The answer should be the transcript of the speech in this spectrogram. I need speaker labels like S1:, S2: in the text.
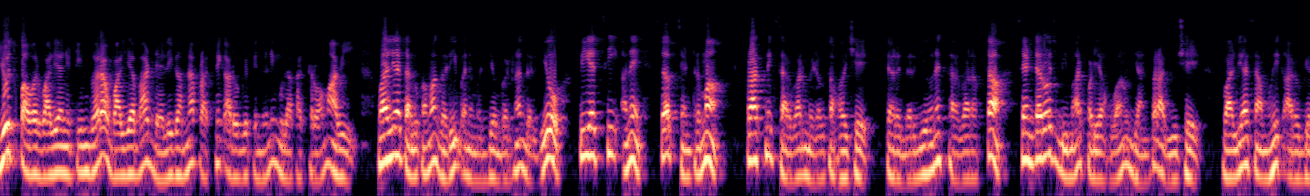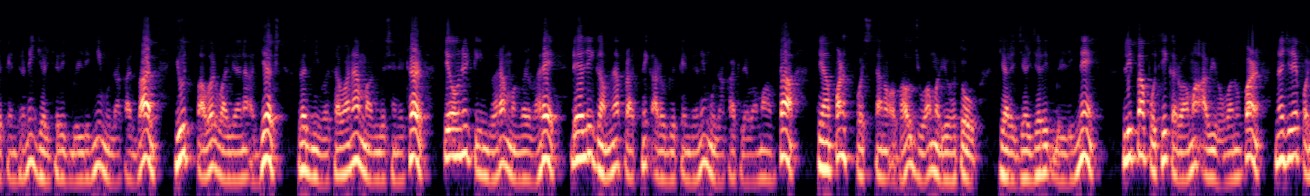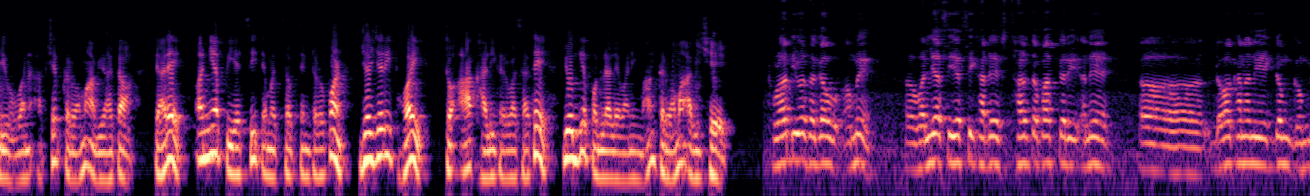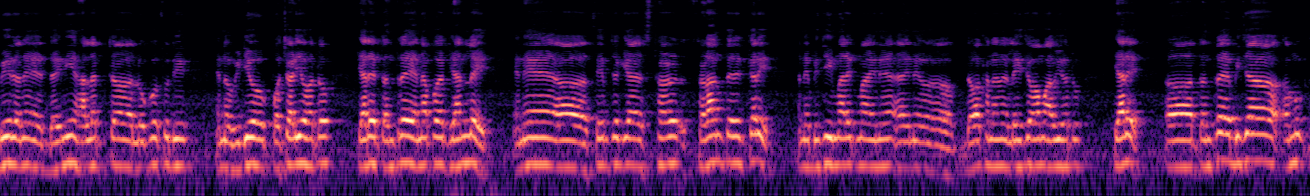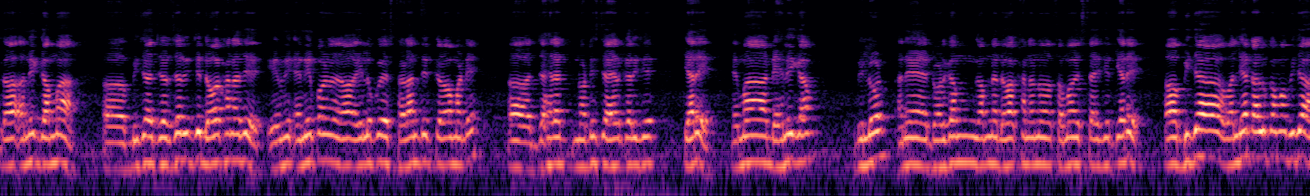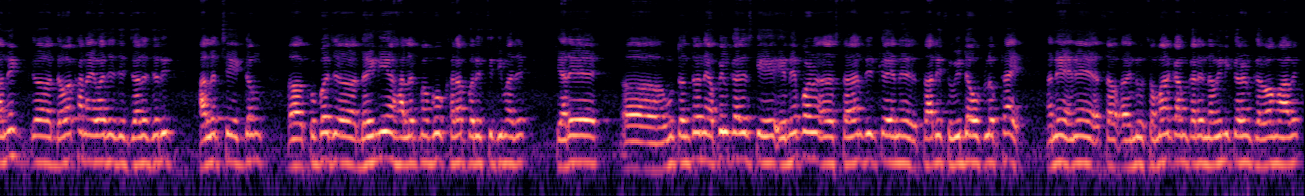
S1: Youth power વાલિયાની team દ્વારા વાલિયાબાદ daily ગામના પ્રાથમિક આરોગ્ય કેન્દ્રની મુલાકાત કરવામાં આવી. વાલિયા તાલુકામાં ગરીબ અને મધ્યમ વર્ગના દર્દીઓ પીએચસી અને સબ સેન્ટરમાં પ્રાથમિક સારવાર મેળવતા હોય છે. ત્યારે દર્દીઓને સારવાર આપતા સેન્ટરો જ બીમાર પડ્યા હોવાનું ધ્યાન પર આવ્યું છે. વાલિયા સામૂહિક આરોગ્ય કેન્દ્રની જર્જરિત બિલ્ડિંગની મુલાકાત બાદ યુથ પાવર વાલિયાના અધ્યક્ષ રજની વસાવાના માર્ગદર્શન હેઠળ તેઓની ટીમ દ્વારા મંગળવારે ડેલી ગામના પ્રાથમિક આરોગ્ય કેન્દ્રની મુલાકાત લેવામાં આવતા ત્યાં પણ સ્વચ્છતાનો અભાવ જોવા મળ્યો હતો. જ્યારે જર્જરિત બિલ્ડિંગને લીપાપોથી કરવામાં આવી હોવાનું પણ નજરે પડ્યું હોવાના આક્ષેપ કરવામાં આવ્યા હતા. ત્યારે અન્ય પીએચસી તેમજ સબ સેન્ટરો પણ જર્જરિત હોય તો આ ખાલી કરવા સાથે યોગ્ય પગલાં લેવાની માંગ કરવામાં આવી છે.
S2: થોડા દિવસ અગાઉ અમે વલિયા સીએસસી ખાતે સ્થળ તપાસ કરી અને દવાખાનાની એકદમ ગંભીર અને દયનીય હાલત લોકો સુધી એનો વીડિયો પહોંચાડ્યો હતો. ત્યારે તંત્રએ એના પર ધ્યાન લઈ એને સેફ જગ્યા સ્થળ, સ્થળાંતરિત કરી અને બીજી ઇમારતમાં એને એને દવાખાનાને લઈ જવામાં આવ્યું હતું. ત્યારે તંત્રએ બીજા અમુક અનેક ગામમાં બીજા જર્જરિત જે દવાખાના છે એની એને પણ એ લોકોએ સ્થળાંતરિત કરવા માટે જાહેરાત, નોટિસ જાહેર કરી છે. ત્યારે એમાં ડહેલી ગામ, ભિલોડ અને ઢોળગામ ગામના દવાખાનાનો સમાવેશ થાય છે. ત્યારે બીજા વાલિયા તાલુકામાં બીજા અનેક દવાખાના એવા છે જે જર્જરિત હાલત છે. એકદમ ખૂબ જ દયનીય હાલતમાં બહુ ખરાબ પરિસ્થિતિમાં છે. ત્યારે હું તંત્રને અપીલ કરીશ કે એને પણ સ્થળાંતરિત કરી એને સારી સુવિધા ઉપલબ્ધ થાય અને એને એનું સમારકામ કરે, નવીનીકરણ કરવામાં આવે.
